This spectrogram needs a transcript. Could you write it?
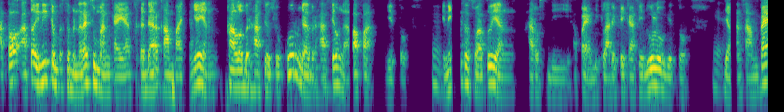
atau atau ini sebenarnya cuma kayak sekedar kampanye yang kalau berhasil syukur nggak berhasil nggak apa-apa gitu. Hmm. Ini kan sesuatu yang harus di apa ya diklarifikasi dulu gitu. Yeah. Jangan sampai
